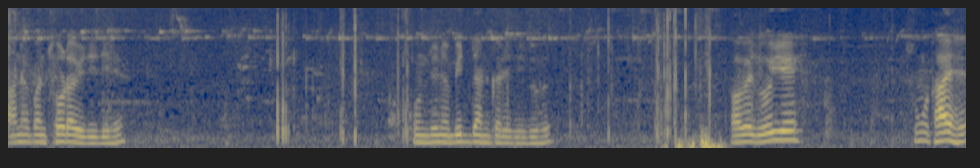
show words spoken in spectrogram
આને પણ છોડાવી દીધી છે કુંડીને બીજદાન કરી દીધું છે હવે જોઈએ શું થાય છે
